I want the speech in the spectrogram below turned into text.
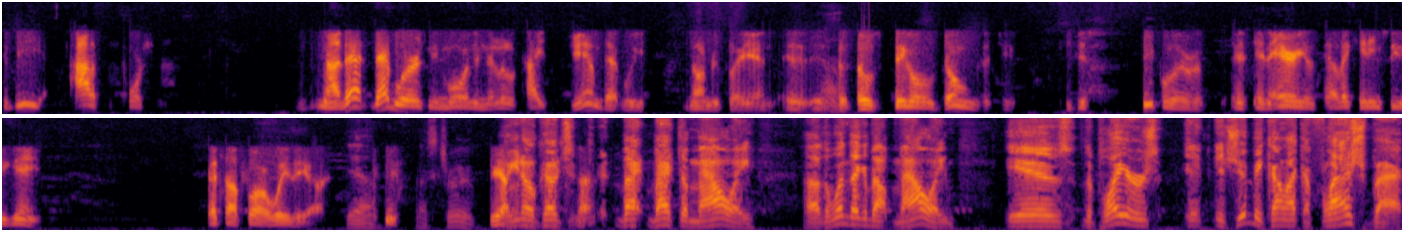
to be out of proportion. Now that that worries me more than the little tight gym that we normally play in. Is, is yeah. those big old domes that you you just people are in, in areas hell they can't even see the game. That's how far away they are. Yeah, that's true. yeah, well, you know, Coach. Uh, back back to Maui. Uh, the one thing about Maui is the players. It, it should be kind of like a flashback,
